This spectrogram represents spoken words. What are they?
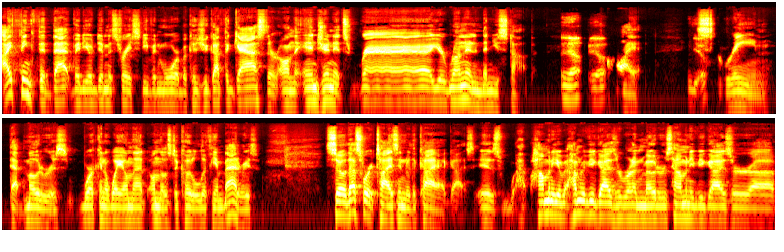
I think that that video demonstrates it even more because you got the gas, they're on the engine, it's rah, you're running, and then you stop. Yeah, yeah. Quiet, Yep. serene. That motor is working away on that on those Dakota lithium batteries. So that's where it ties into the kayak guys. Is how many of how many of you guys are running motors? How many of you guys are uh,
